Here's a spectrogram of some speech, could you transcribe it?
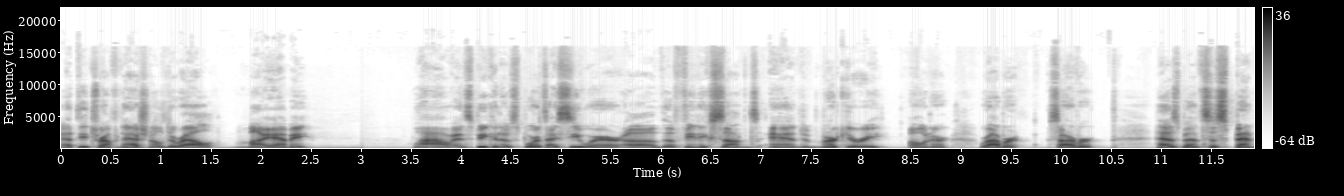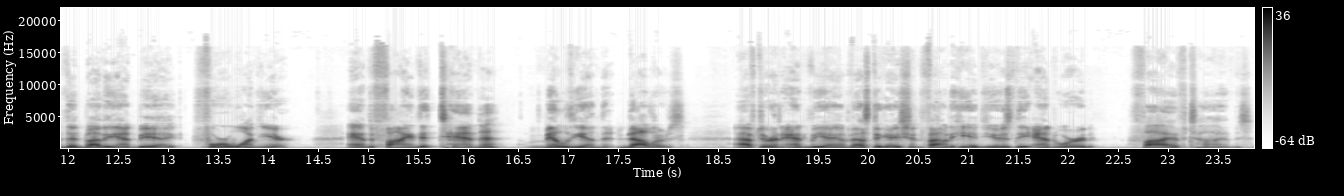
at the Trump National Doral, Miami. Wow, and speaking of sports, I see where uh, the Phoenix Suns and Mercury owner, Robert Sarver, has been suspended by the NBA for one year and fined $10 million dollars, after an NBA investigation found he had used the N word five times,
